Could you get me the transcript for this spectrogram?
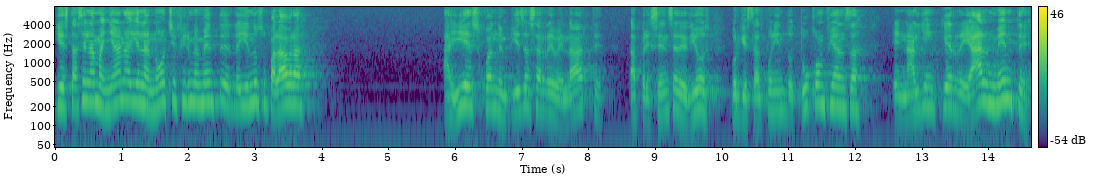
y estás en la mañana y en la noche firmemente leyendo su palabra. Ahí es cuando empiezas a revelarte la presencia de Dios, porque estás poniendo tu confianza en alguien que realmente,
